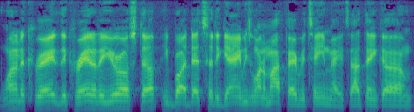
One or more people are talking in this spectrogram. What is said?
one of the creator, the creator of the Euro step, he brought that to the game. He's one of my favorite teammates. I think um,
